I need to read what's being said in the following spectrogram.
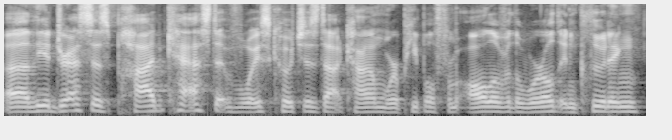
Uh, the address is podcast at voicecoaches.com where people from all over the world, including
